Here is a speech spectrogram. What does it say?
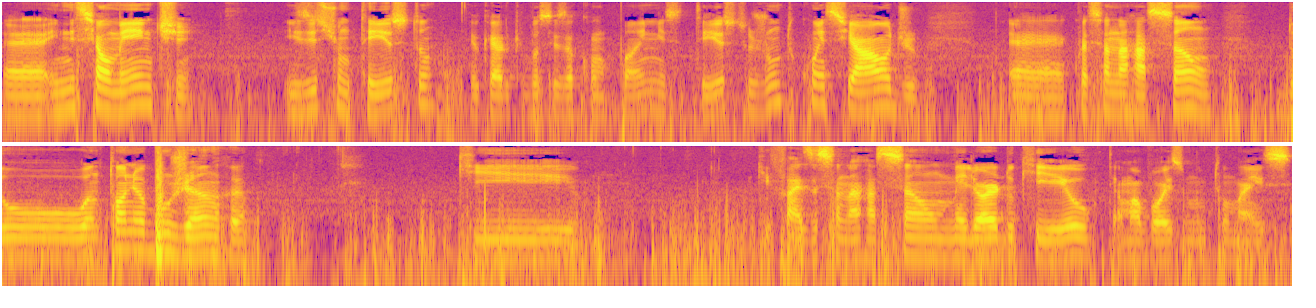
É, inicialmente existe um texto, eu quero que vocês acompanhem esse texto junto com esse áudio, é, com essa narração do Antônio Bujanra, que que faz essa narração melhor do que eu, tem uma voz muito mais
